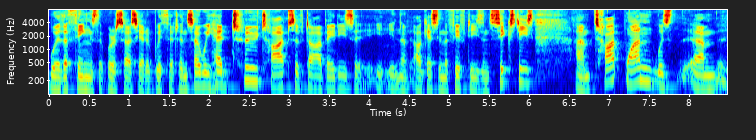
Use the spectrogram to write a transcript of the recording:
were the things that were associated with it. And so we had two types of diabetes, in the, I guess, in the 50s and 60s. Um, type 1 was um,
